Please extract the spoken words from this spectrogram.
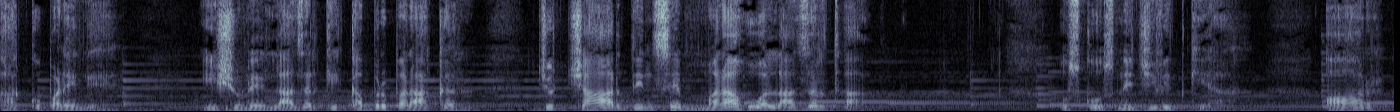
भाग को पढ़ेंगे, यीशु ने लाजर की कब्र पर आकर, जो चार दिन से मरा हुआ लाजर था, उसको उसने जीवित किया। और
